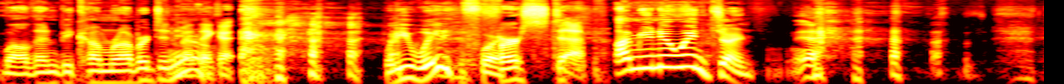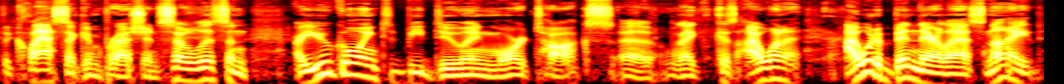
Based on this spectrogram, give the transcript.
Well, then become Robert De Niro. I think I, what are you waiting for? first step, I'm your new intern. the classic impression. So listen, are you going to be doing more talks? Uh, like, because I want to, I would have been there last night,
